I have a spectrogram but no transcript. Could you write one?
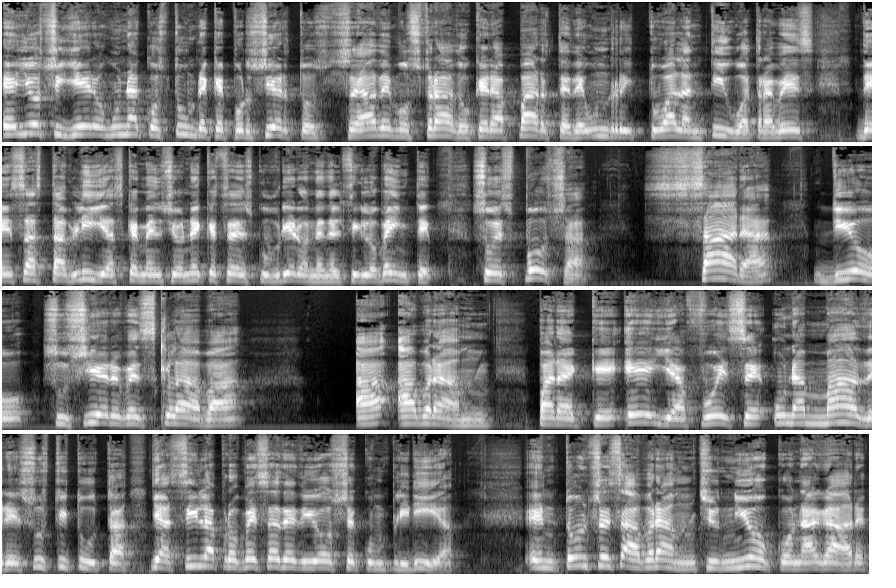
Ellos siguieron una costumbre que, por cierto, se ha demostrado que era parte de un ritual antiguo a través de esas tablillas que mencioné que se descubrieron en el siglo XX. Su esposa, Sara, dio su sierva esclava a Abraham para que ella fuese una madre sustituta y así la promesa de Dios se cumpliría. Entonces Abraham se unió con Agar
